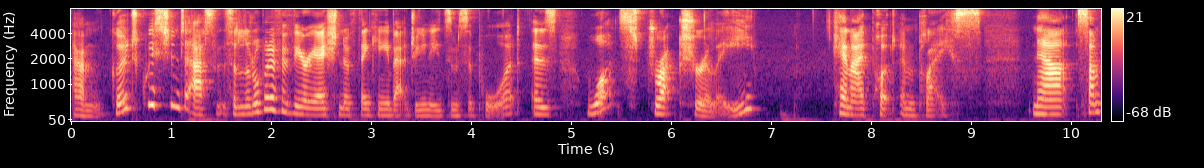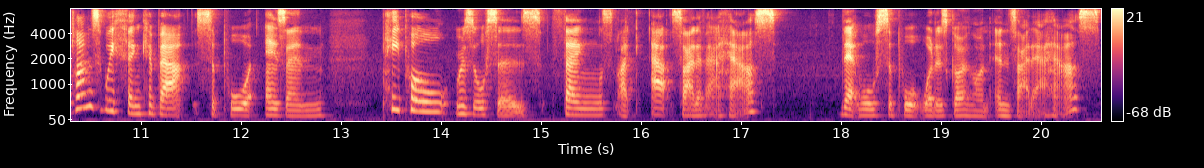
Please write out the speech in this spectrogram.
um, good question to ask that's a little bit of a variation of thinking about do you need some support is what structurally can I put in place? Now, sometimes we think about support as in people, resources, things like outside of our house that will support what is going on inside our house.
